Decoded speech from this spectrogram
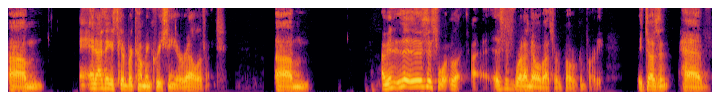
Um, and I think it's going to become increasingly irrelevant. Um, I mean, this is what, look. This is what I know about the Republican Party. It doesn't have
